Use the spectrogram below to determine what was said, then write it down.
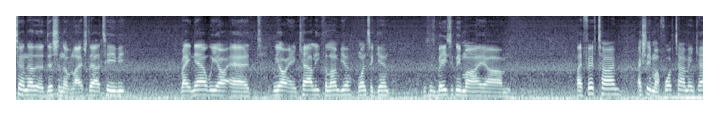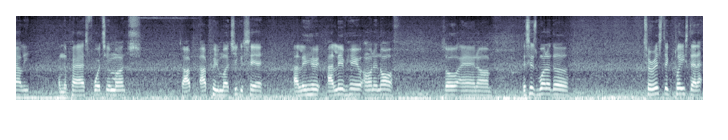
to another edition of Lifestyle TV. Right now we are at we are in Cali, Colombia. Once again, this is basically my um, my fifth time, actually my fourth time in Cali in the past 14 months. So I, I pretty much you could say I live here I live here on and off. So and um, this is one of the touristic place that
